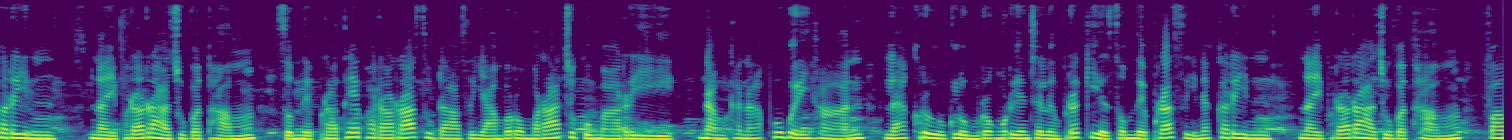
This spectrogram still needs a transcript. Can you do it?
ครินทร์ในพระราชูปถัมภ์สมเด็จพระเทพรราชสุดาสยามบรมราชกุมารีนำคณะผู้บริหาร และครูกลุ่มโรงเรียนเฉลิมพระเกียรติสมเด็จพระศรีนครินทร์ในพระราชูปถัมภ์เฝ้า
